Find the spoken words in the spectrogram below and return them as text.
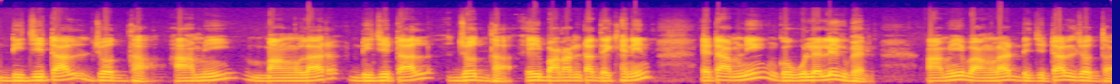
ডিজিটাল যোদ্ধা, আমি বাংলার ডিজিটাল যোদ্ধা, এই বানানটা দেখে নিন, এটা আপনি গুগলে লিখবেন। আমি বাংলার ডিজিটাল যোদ্ধা।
